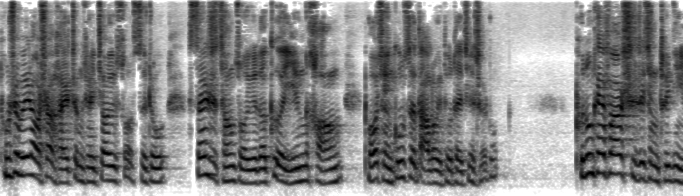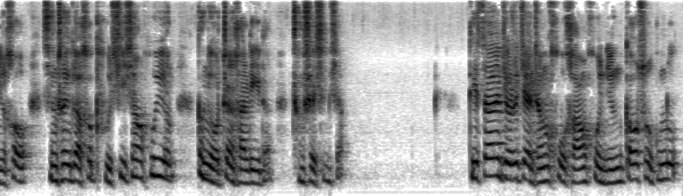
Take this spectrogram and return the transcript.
同时围绕上海证券交易所四周三十层左右的各银行、保险公司大楼也都在建设中。浦东开发实质性推进以后，形成一个和浦西相呼应、更有震撼力的城市形象。第三就是建成沪杭沪宁高速公路。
